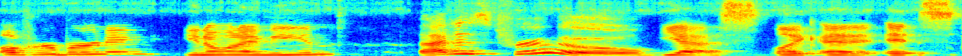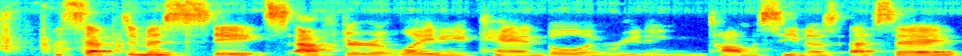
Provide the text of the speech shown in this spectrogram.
of her burning. You know what I mean? That is true. Yes, like uh, it's Septimus states after lighting a candle and reading Thomasina's essay,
